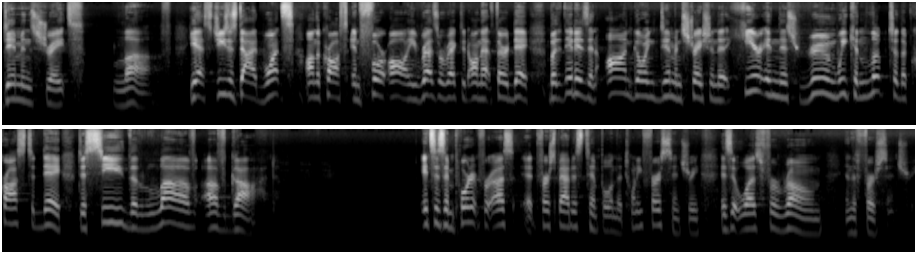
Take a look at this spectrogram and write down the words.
demonstrates love. Yes, Jesus died once on the cross and for all. He resurrected on that third day. But it is an ongoing demonstration that here in this room, we can look to the cross today to see the love of God. It's as important for us at First Baptist Temple in the 21st century as it was for Rome in the first century.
